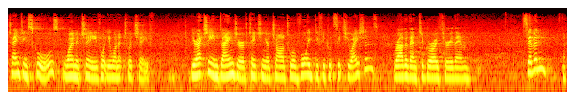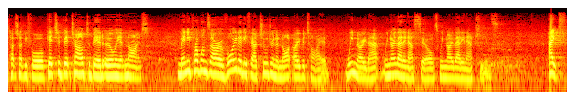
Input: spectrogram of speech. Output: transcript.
changing schools won't achieve what you want it to achieve. You're actually in danger of teaching your child to avoid difficult situations rather than to grow through them. Seven, I touched on it before, get your child to bed early at night. Many problems are avoided if our children are not overtired. We know that. We know that in ourselves. We know that in our kids. Eighth,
